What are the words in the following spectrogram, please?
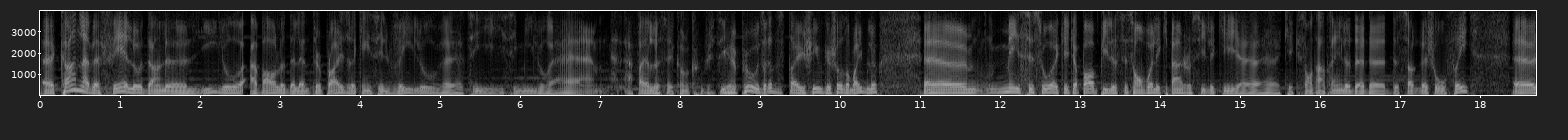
sais, Khan l'avait fait là, dans le lit là, à bord de l'Enterprise quand il s'est levé. Là, il s'est mis là, à, faire, là, c'est comme, comme je dis, un peu, on dirait du tai chi ou quelque chose de même. Là. Euh, mais c'est ça, quelque part. Puis là, c'est on voit l'équipage aussi là, qui, euh, qui, sont en train de, de, se réchauffer. Euh,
